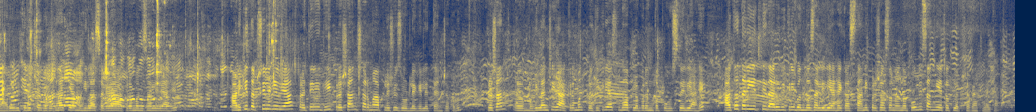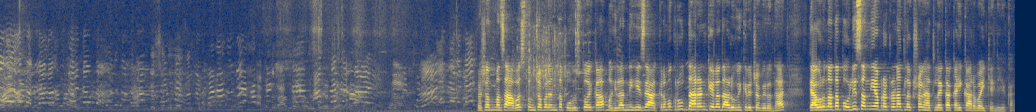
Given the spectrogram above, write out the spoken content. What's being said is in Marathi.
दारू विक्रीच्या विरोधात या महिला सगळ्या आक्रमक झालेल्या आहेत. आणखी तपशील घेऊया. प्रतिनिधी प्रशांत शर्मा आपल्याशी जोडले गेलेत त्यांच्याकडून. प्रशांत महिलांची ही आक्रमक प्रतिक्रिया सुद्धा आपल्यापर्यंत पोहोचलेली आहे. आता तरी इथली दारू विक्री बंद झालेली आहे का? स्थानिक प्रशासनानं पोलिसांनी याच्यात लक्ष घातलंय का? प्रशांत माझा आवाज तुमच्यापर्यंत पोहोचतोय का? महिलांनी हे जे आक्रमक रूप धारण केलं दारू विक्रीच्या विरोधात त्यावरून आता पोलिसांनी या प्रकरणात लक्ष घातलंय का? काही कारवाई केली आहे का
